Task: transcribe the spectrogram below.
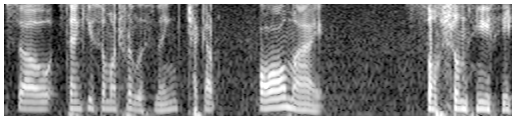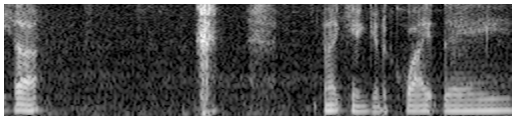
So thank you so much for listening. Check out all my social media. I can't get a quiet day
